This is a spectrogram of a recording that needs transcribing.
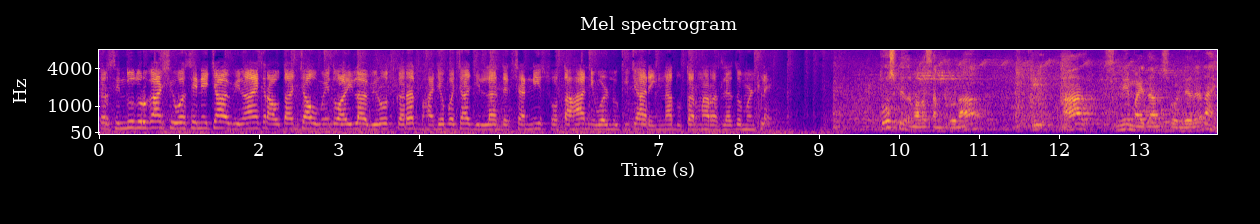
तर सिंधुदुर्गात शिवसेनेच्या विनायक राऊतांच्या उमेदवारीला विरोध करत भाजपच्या जिल्हाध्यक्षांनी स्वतः निवडणुकीच्या रिंगणात उतरणार असल्याचं म्हटलंय. तोच मी तुम्हाला सांगतो ना की आज मी मैदान सोडलेलं नाही.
